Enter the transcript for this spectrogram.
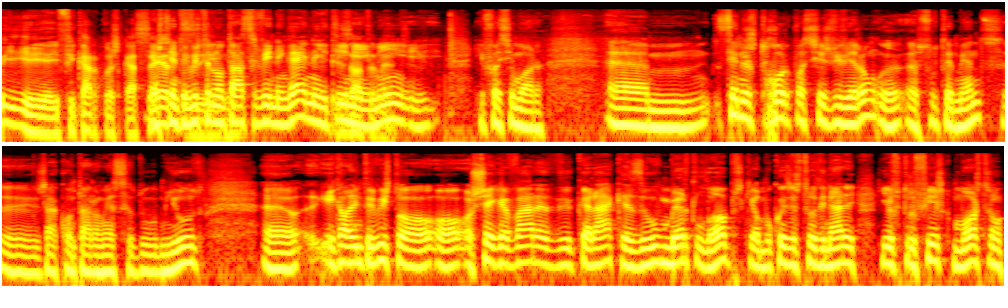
e, e, ficar com as cassetes. Esta entrevista e... não está a servir ninguém, nem a ti, nem a mim, e, e foi-se embora. Um, cenas de terror que vocês viveram, uh, absolutamente, uh, já contaram essa do miúdo. Uh, aquela entrevista ao, ao Che Guevara de Caracas, o Humberto Lopes, que é uma coisa extraordinária, e as fotografias que mostram.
